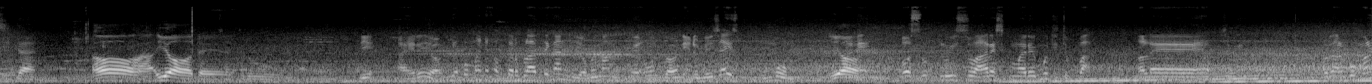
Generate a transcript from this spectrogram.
Zidane. Oh, iya deh. Satu. Di akhirnya ya, ya pemain faktor pelatih kan ya memang untuk di Indonesia is umum. Iya. Ini oh, Luis Suarez kemarin mu dijebak oleh Ronald Koeman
